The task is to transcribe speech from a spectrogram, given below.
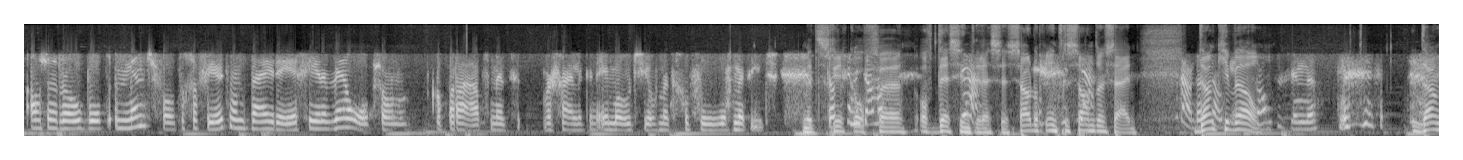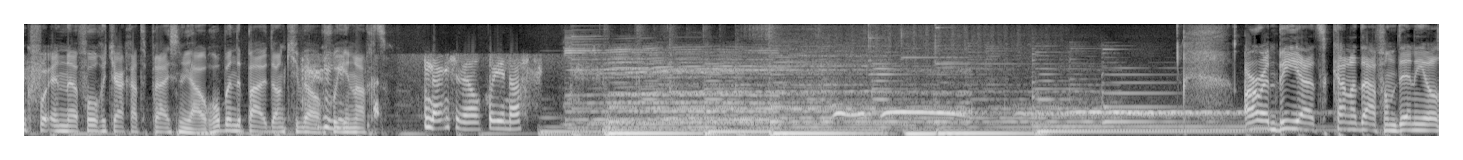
als een robot een mens fotografeert? Want wij reageren wel op zo'n apparaat met waarschijnlijk een emotie of met gevoel of met iets. Met schrik of, eh, of desinteresse. Zou nog interessanter zijn. Nou, dat Dank je zou ik wel. interessant te vinden. Dank voor. En eh, volgend jaar gaat de prijs naar jou. Robin de Puy, dank je wel. Goeienacht. Dankjewel, goeienacht. R&B uit Canada van Daniel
